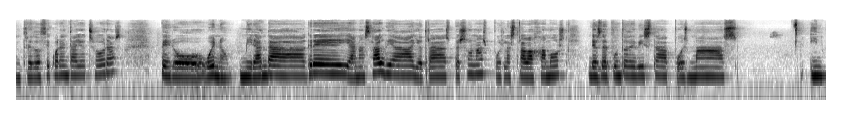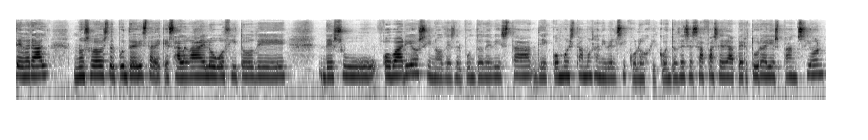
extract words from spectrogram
entre 12 y 48 horas, pero bueno, Miranda Gray, Ana Salvia y otras personas pues las trabajamos desde el punto de vista pues más integral, no solo desde el punto de vista de que salga el ovocito de, su ovario, sino desde el punto de vista de cómo estamos a nivel psicológico. Entonces esa fase de apertura y expansión,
